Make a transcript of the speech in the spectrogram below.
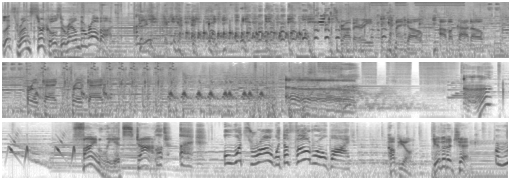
Let's run circles around the robot. Strawberry, mango, avocado, fruitcake, fruitcake. Uh. Huh? Finally, it stopped. Uh, what's wrong with the food robot? Papillon, give it a check. Mm.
